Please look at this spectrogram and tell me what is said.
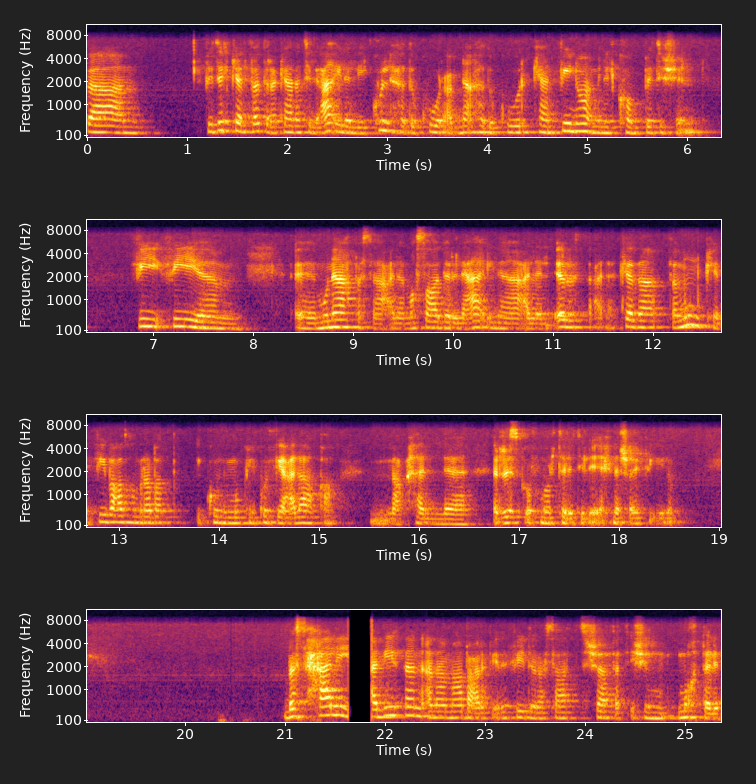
ف في تلك الفترة كانت العائلة اللي كلها ذكور أبنائها ذكور كان في نوع من الكومبيتيشن في في منافسة على مصادر العائلة على الإرث على كذا. فممكن في بعضهم ربط يكون ممكن يكون في علاقة مع ال risk of mortality اللي إحنا شايفينه. بس حاليا حديثا أنا ما بعرف إذا في دراسات شافت شيء مختلف.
